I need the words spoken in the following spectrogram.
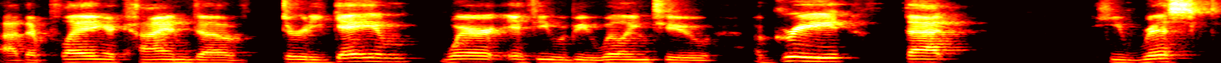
Uh, they're playing a kind of dirty game where if he would be willing to agree that he risked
